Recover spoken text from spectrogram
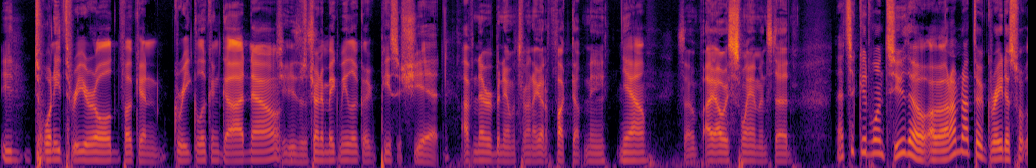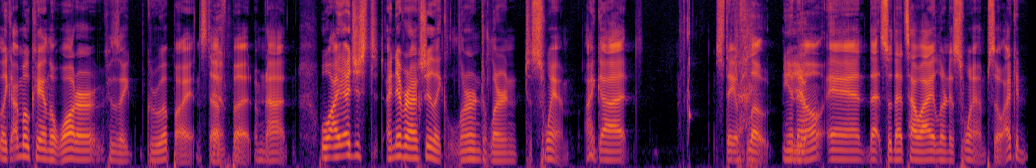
you 23 year old fucking Greek looking god now. Jesus. Trying to make me look like a piece of shit. I've never been able to run. I got a fucked up knee, Yeah. so I always swam instead. That's a good one too, though. Uh, and I'm not the greatest. Like I'm okay on the water because I grew up by it and stuff. Yeah. But I'm not. Well, I, I just I never actually like learned learned to swim. I got stay afloat, you Yep. know, and that so that's how I learned to swim. So I could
